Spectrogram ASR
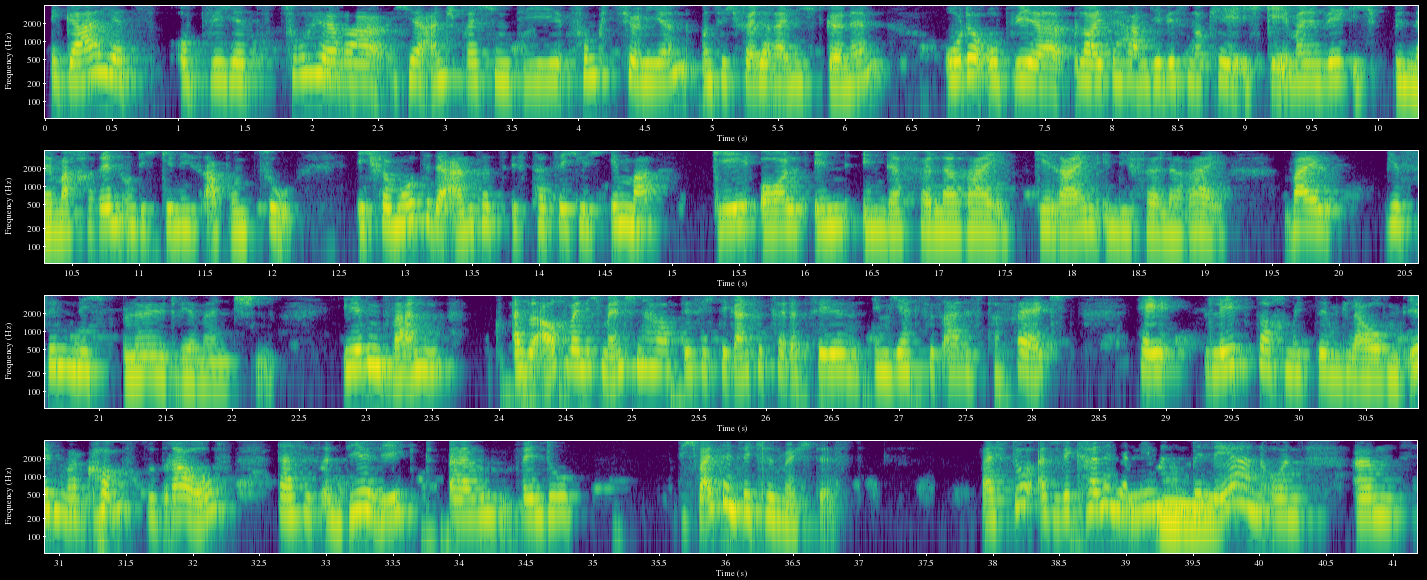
egal jetzt, ob wir jetzt Zuhörer hier ansprechen, die funktionieren und sich Völlerei nicht gönnen, oder ob wir Leute haben, die wissen, okay, ich gehe meinen Weg, ich bin eine Macherin und ich genieße ab und zu. Ich vermute, der Ansatz ist tatsächlich immer, geh all in in der Völlerei, geh rein in die Völlerei, weil wir sind nicht blöd, wir Menschen. Irgendwann, also auch wenn ich Menschen habe, die sich die ganze Zeit erzählen, im Jetzt ist alles perfekt, hey, leb doch mit dem Glauben. Irgendwann kommst du drauf, dass es an dir liegt, ähm, wenn du dich weiterentwickeln möchtest. Weißt du, also wir können ja niemanden mhm. belehren und ähm,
